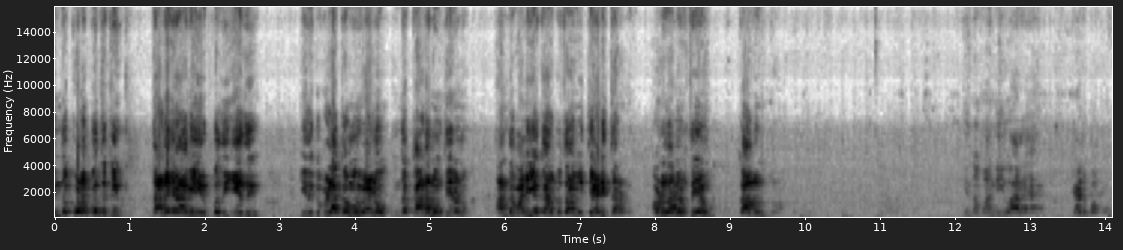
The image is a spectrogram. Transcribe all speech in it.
இந்த குழப்பத்துக்கு தடையாக இருப்பது எது? இதுக்கு விளக்கமும் வேணும் இந்த கடனும் தீரணும். அந்த வழியை கருப்பசாமி தேடி தரணும். அவ்வளவுதானே விஷயம் கால் வந்துடும் என்னம்மா நீ வர? கேட்டு பார்ப்போம்.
